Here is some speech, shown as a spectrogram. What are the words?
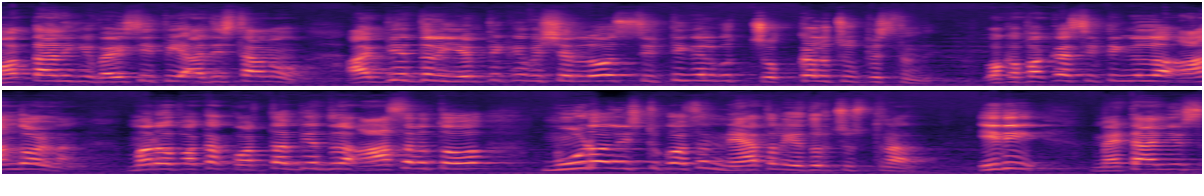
మొత్తానికి వైసీపీ అధిష్టానం అభ్యర్థుల ఎంపిక విషయంలో సిట్టింగులకు చుక్కలు చూపిస్తుంది. ఒక పక్క సిట్టింగుల్లో ఆందోళన మరోపక్క కొత్త అభ్యర్థుల ఆశలతో మూడో లిస్టు కోసం నేతలు ఎదురు చూస్తున్నారు ఇది మెటా న్యూస్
